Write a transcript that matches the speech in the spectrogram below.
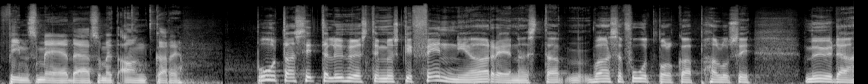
finns med där som ett ankare. Puhutaan sitten lyhyesti myöskin Fennia-areenasta. Vaasa Football Cup halusi myydä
